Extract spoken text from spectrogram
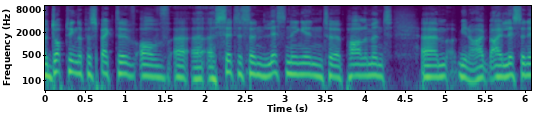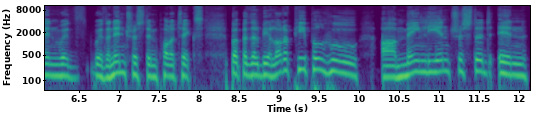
adopting the perspective of a, a, citizen listening in to Parliament. Um, you know, I, I, listen in with, with an interest in politics, but but there'll be a lot of people who are mainly interested in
